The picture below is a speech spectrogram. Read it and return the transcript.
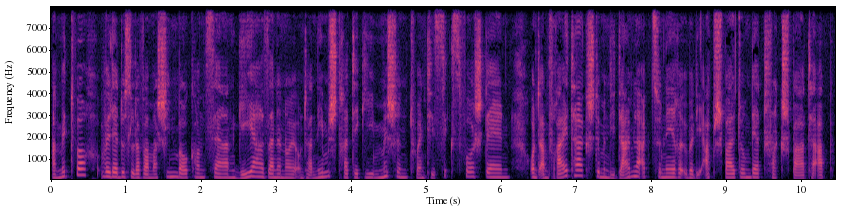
Am Mittwoch will der Düsseldorfer Maschinenbaukonzern GEA seine neue Unternehmensstrategie Mission 26 vorstellen. Und am Freitag stimmen die Daimler-Aktionäre über die Abspaltung der Trucksparte ab.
